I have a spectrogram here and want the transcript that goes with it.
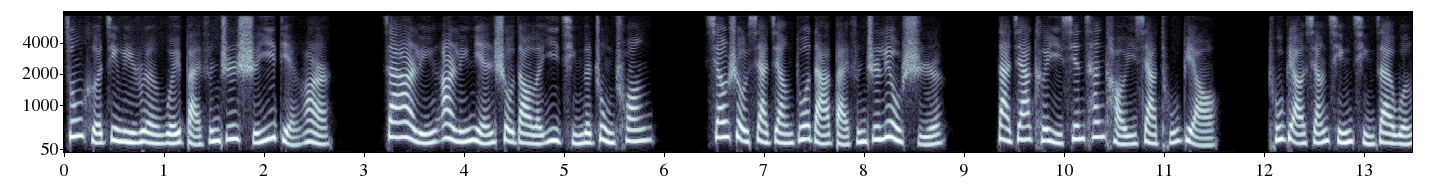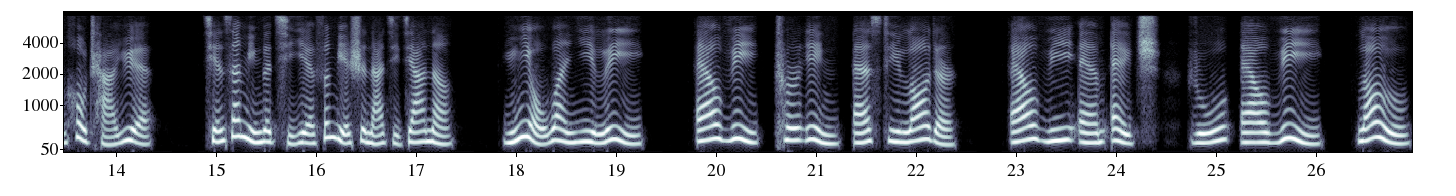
综合净利润为百分之十一点二。在二零二零年受到了疫情的重创。销售下降多达百分之六十，大家可以先参考一下图表，图表详情请在文后查阅。前三名的企业分别是哪几家呢？云友、万亿利、LV、Turin、ST Lauder、LVMH，如 LV、Loewe、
